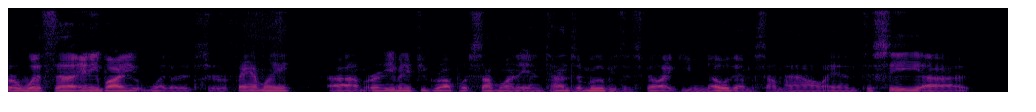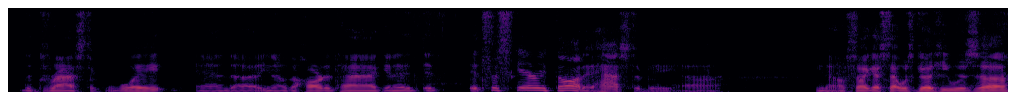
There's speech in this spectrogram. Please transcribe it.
are with uh, anybody, whether it's your family, um, or even if you grew up with someone in tons of movies, it's feel like you know them somehow. And to see uh, the drastic weight and uh, you know the heart attack, and it, it it's a scary thought. It has to be, uh, you know. So I guess that was good. He was uh,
